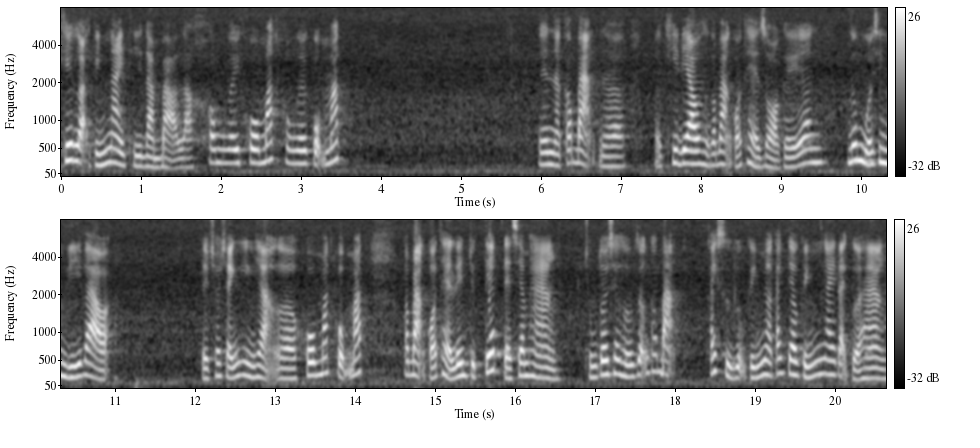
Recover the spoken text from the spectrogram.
khi loại kính này thì đảm bảo là không gây khô mắt không gây cộm mắt. Nên là các bạn uh, khi đeo thì các bạn có thể giỏ cái nước muối sinh lý vào ạ để cho tránh tình trạng uh, khô mắt cộm mắt các bạn có thể lên trực tiếp để xem hàng. Chúng tôi sẽ hướng dẫn các bạn cách sử dụng kính và cách đeo kính ngay tại cửa hàng.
